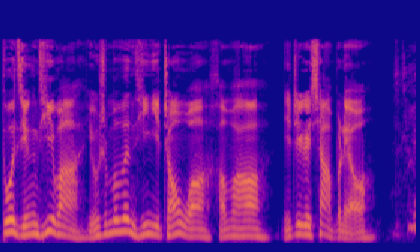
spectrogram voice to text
多警惕吧，有什么问题你找我好不好？你这个下不了。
